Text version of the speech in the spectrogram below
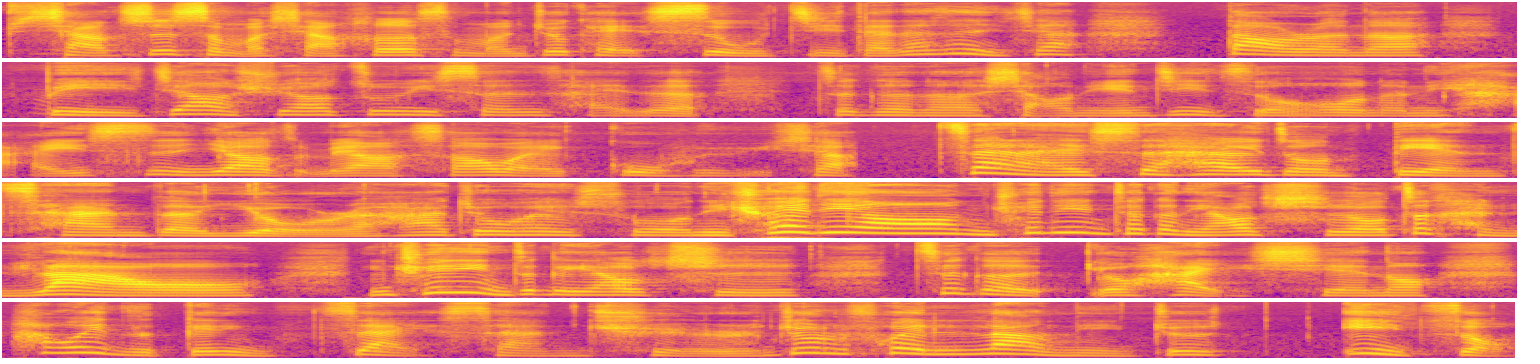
想吃什么、想喝什么你就可以肆无忌惮，但是你现在到了呢，比较需要注意身材的这个呢小年纪之后呢，你还是要怎么样稍微顾虑一下。再来是还有一种点餐的友人，他就会说：“你确定哦？你确定这个你要吃哦？这个很辣哦？你确定这个要吃？这个有海鲜哦？”他会一直跟你再三确认，就是会让你就一种。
